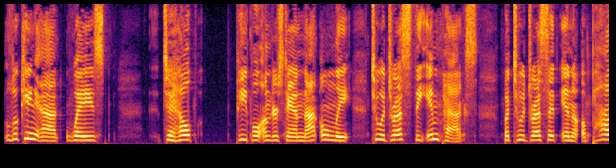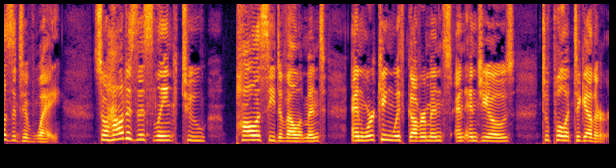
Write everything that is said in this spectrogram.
looking at ways to help people understand not only to address the impacts, but to address it in a positive way. So, how does this link to policy development and working with governments and NGOs to pull it together?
